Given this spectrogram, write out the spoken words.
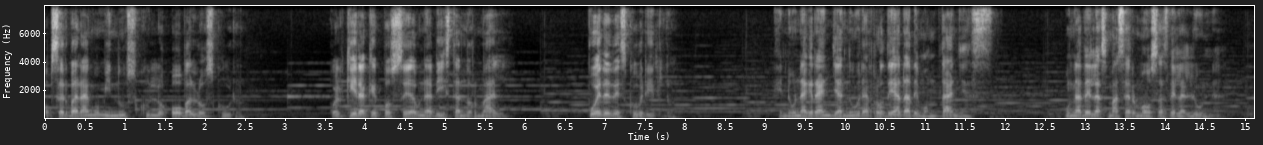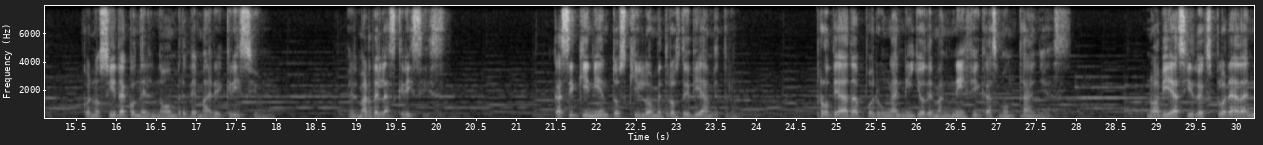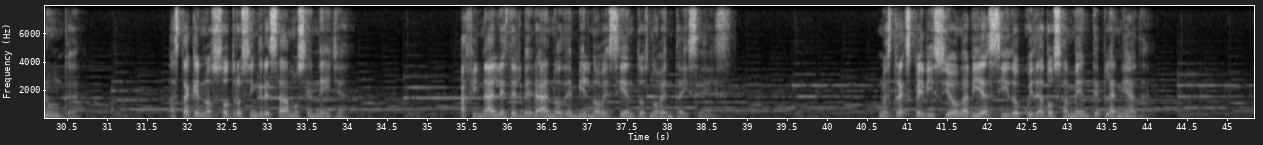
observarán un minúsculo óvalo oscuro. Cualquiera que posea una vista normal puede descubrirlo. En una gran llanura rodeada de montañas, una de las más hermosas de la luna, conocida con el nombre de Mare Crisium, el mar de las crisis, casi 500 kilómetros de diámetro, rodeada por un anillo de magníficas montañas no había sido explorada nunca hasta que nosotros ingresamos en ella a finales del verano de 1996. Nuestra expedición había sido cuidadosamente planeada.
